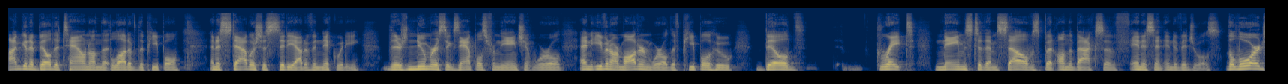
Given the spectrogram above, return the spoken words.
I'm going to build a town on the blood of the people and establish a city out of iniquity. There's numerous examples from the ancient world and even our modern world of people who build great names to themselves, but on the backs of innocent individuals. The Lord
